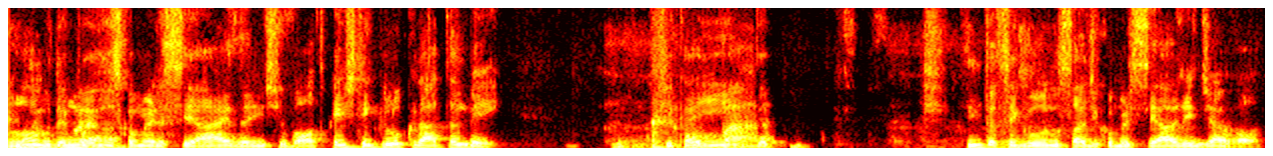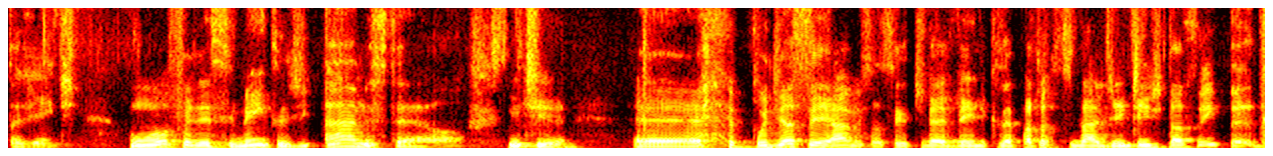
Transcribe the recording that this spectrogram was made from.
Logo depois dos comerciais a gente volta, porque a gente tem que lucrar também. Fica Opa. aí. 30 segundos só de comercial, a gente já volta, gente. Um oferecimento de Amstel. Mentira. É, podia ser, Amstel. Se você estiver vendo e quiser patrocinar a gente, a gente está aceitando.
